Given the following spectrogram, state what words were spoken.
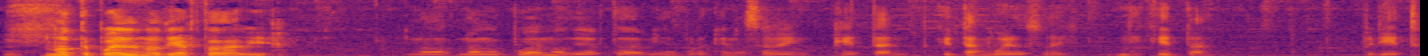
pues, No te pueden odiar todavía. No, no me pueden odiar todavía porque no saben qué tan, qué tan güero soy, ni qué tan prieto.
